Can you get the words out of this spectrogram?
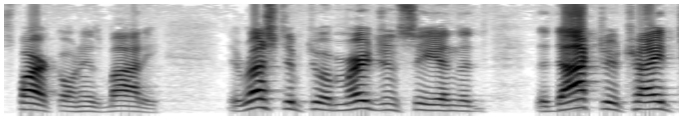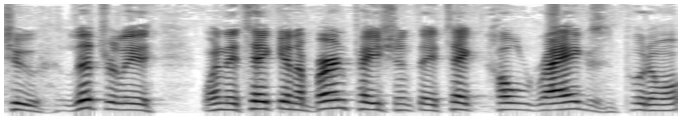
spark on his body. They rushed him to emergency, and the, the doctor tried to literally when they take in a burn patient, they take cold rags and put them on,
